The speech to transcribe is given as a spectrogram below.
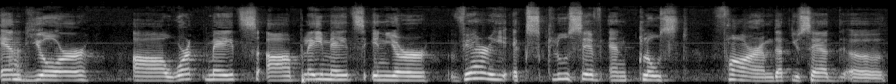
and your uh, workmates, uh, playmates in your very exclusive and closed farm that you said, uh,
